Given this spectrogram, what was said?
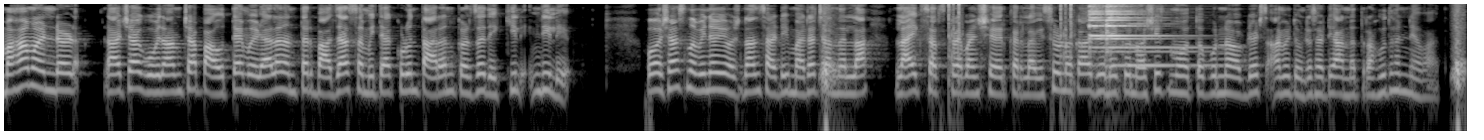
महामंडळाच्या गोदामच्या पावत्या मिळाल्यानंतर बाजार समित्याकडून तारण कर्ज देखील दिले. व अशाच नवीन नवीन योजनांसाठी माझ्या चॅनलला लाईक सबस्क्राईब आणि शेअर करायला विसरू नका. जेणेकरून अशीच महत्त्वपूर्ण अपडेट्स आम्ही तुमच्यासाठी आणत राहू. धन्यवाद.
